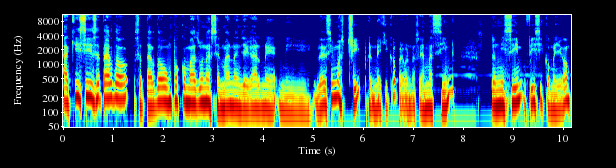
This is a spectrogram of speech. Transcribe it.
aquí sí se tardó, se tardó un poco más de una semana en llegarme mi, le decimos chip en México, pero bueno, se llama SIM. Entonces mi SIM físico me llegó.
